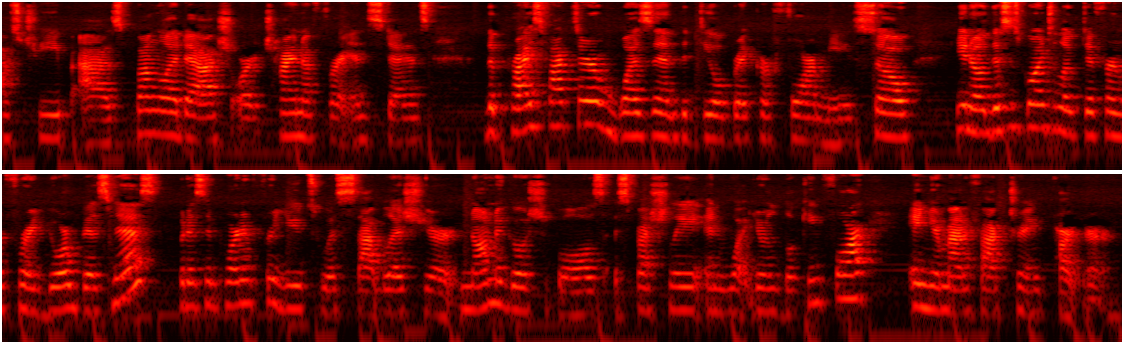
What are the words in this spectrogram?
as cheap as Bangladesh or China, for instance, the price factor wasn't the deal breaker for me. So, you know, this is going to look different for your business, but it's important for you to establish your non negotiables, especially in what you're looking for in your manufacturing partner.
